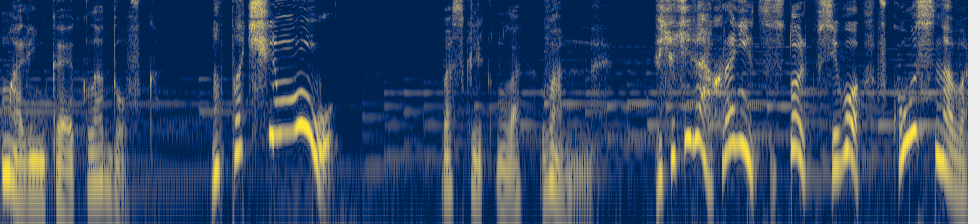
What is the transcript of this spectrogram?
маленькая кладовка. «Но почему?» — воскликнула ванная. «Ведь у тебя хранится столько всего вкусного!»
